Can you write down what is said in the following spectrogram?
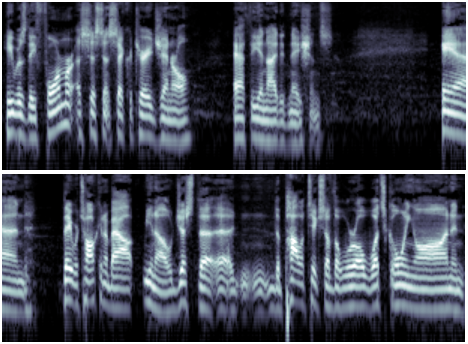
He was the former Assistant Secretary General at the United Nations and they were talking about you know just the uh, the politics of the world, what's going on, and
